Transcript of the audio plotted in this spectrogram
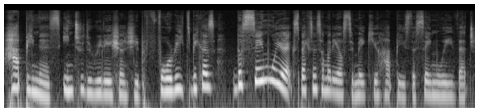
happiness into the relationship for it because the same way you're expecting somebody else to make you happy is the same way that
